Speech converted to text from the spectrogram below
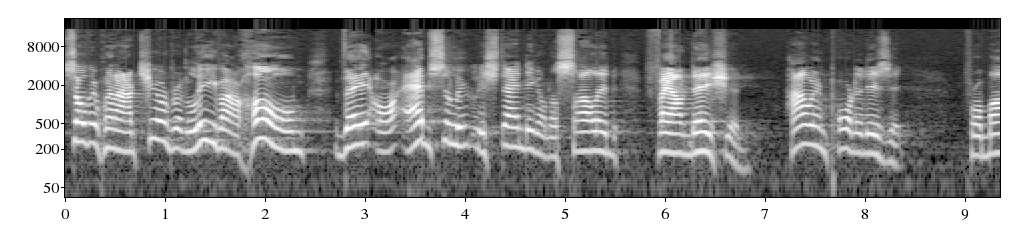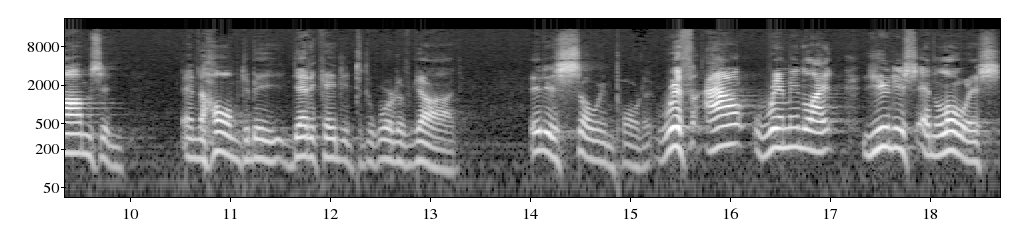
so that when our children leave our home, they are absolutely standing on a solid foundation. How important is it for moms and, and the home to be dedicated to the Word of God? It is so important. Without women like Eunice and Lois,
